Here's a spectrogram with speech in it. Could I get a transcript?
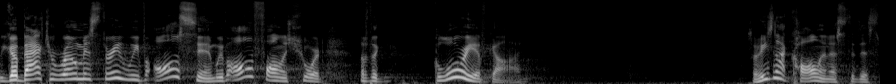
We go back to Romans 3, we've all sinned, we've all fallen short of the glory of God. So he's not calling us to this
